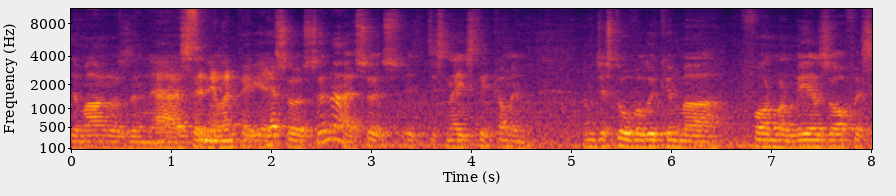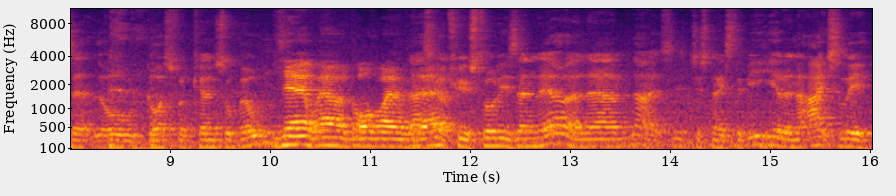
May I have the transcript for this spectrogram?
the Mariners and uh, Uh, Sydney Sydney Olympic. Olympic, Yeah, yep. so so no, so it's, it's just nice to come and I'm just overlooking my former mayor's office at the old Gosford Council building. Yeah, well, all the way over That's got a few stories in there, and um, no, it's, it's just nice to be here. And actually,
